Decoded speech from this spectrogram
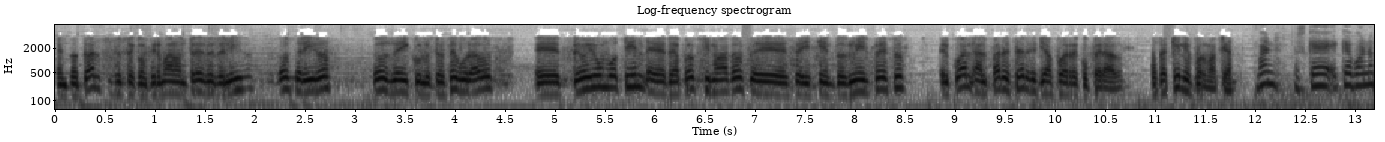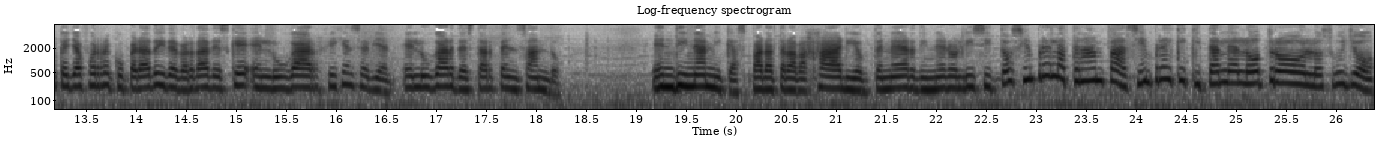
En total se confirmaron tres detenidos, dos heridos, dos vehículos asegurados, eh, de un botín eh, de aproximados eh, 600 mil pesos, el cual al parecer ya fue recuperado. Hasta aquí la información. Bueno, pues qué, qué bueno que ya fue recuperado y de verdad es que en lugar, fíjense bien, en lugar de estar pensando en dinámicas para trabajar y obtener dinero lícito, siempre la trampa, siempre hay que quitarle al otro lo suyo,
